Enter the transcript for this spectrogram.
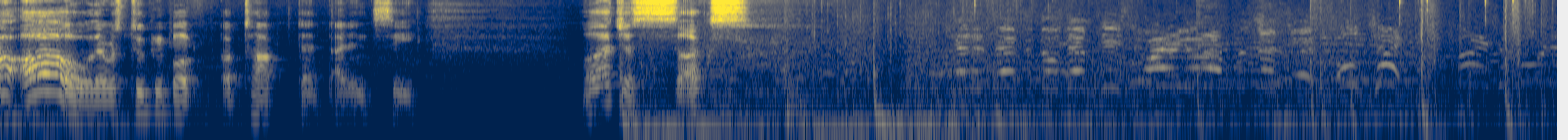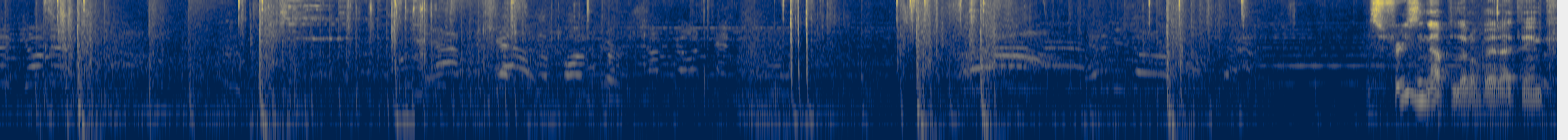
Oh, oh! There was two people up, up top that I didn't see. Well, that just sucks. It's freezing up a little bit, I think.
